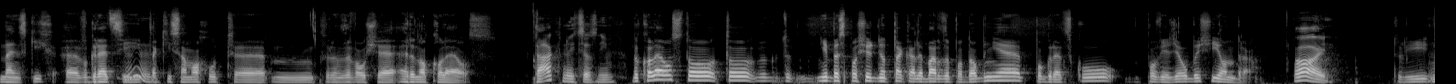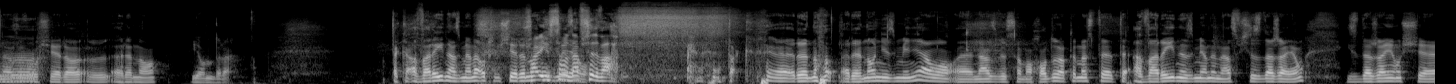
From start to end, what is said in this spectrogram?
męskich. E, W Grecji Hmm. taki samochód, e, który nazywał się Renault Koleos. Tak? No i co z nim? No Koleos to, to nie bezpośrednio tak, ale bardzo podobnie po grecku powiedziałbyś jądra, Oj, czyli nazywał się Renault Jądra. Taka awaryjna zmiana, oczywiście Renault nie fajni są zawsze dwa. Tak, Renault, Renault nie zmieniało e, nazwy samochodu, natomiast te, te awaryjne zmiany nazw się zdarzają i zdarzają się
